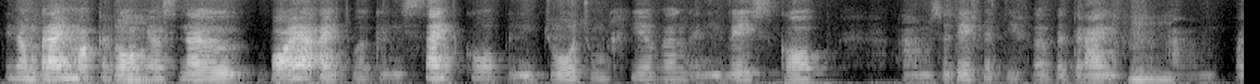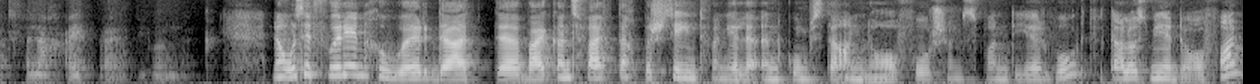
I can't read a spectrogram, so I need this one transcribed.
En dan brei makadamias mm. nou baie uit ook in die Suid-Kaap en die George omgewing en die Wes-Kaap. Um, so definitief 'n bedryf um, wat vinnig uitbrei op die oomblik. Nou ons het voorheen gehoor dat uh, bykans 50% van julle inkomste aan navorsing spandeer word. Vertel ons meer daarvan.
